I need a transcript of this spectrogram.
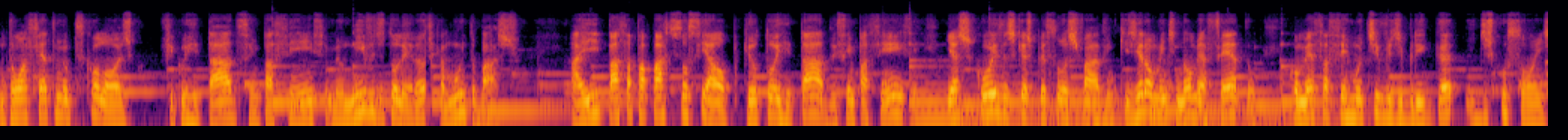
Então afeta o meu psicológico. Fico irritado, sem paciência, meu nível de tolerância fica muito baixo. Aí passa para a parte social, porque eu estou irritado e sem paciência, e as coisas que as pessoas fazem que geralmente não me afetam começam a ser motivos de briga e discussões.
